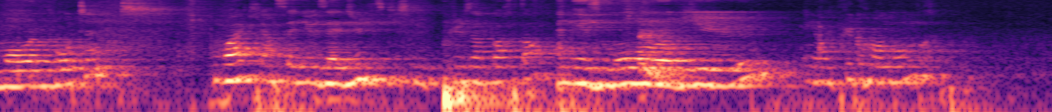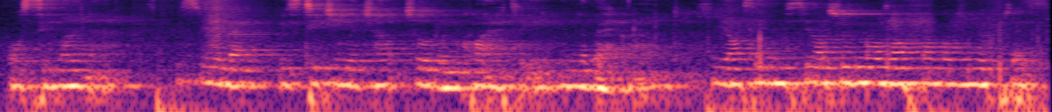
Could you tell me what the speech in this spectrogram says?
more important, Moi qui enseigne aux adultes qui sont plus importants and there's more of you, et en plus grand nombre, or Simona, Simona who's teaching the ch- children quietly in the background. qui enseigne silencieusement aux enfants dans une autre pièce.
